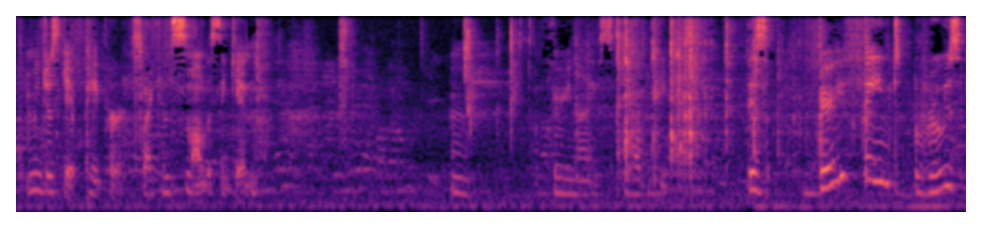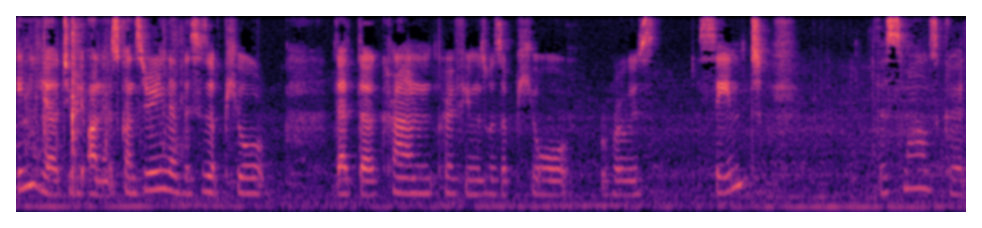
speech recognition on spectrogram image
Let me just get paper so i can smell this again. Mm very nice lovely there's very faint rose in here to be honest considering that this is a pure that the crown perfumes was a pure rose scent. This smells good.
